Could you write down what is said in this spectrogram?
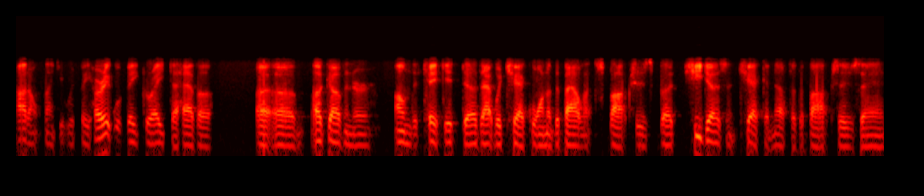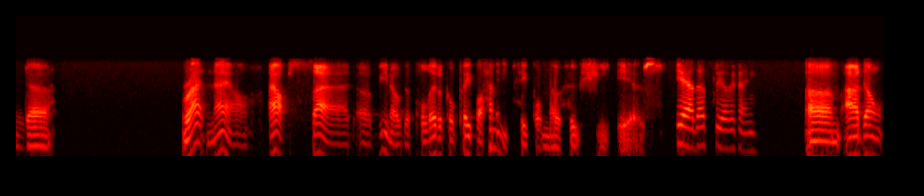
I don't think it would be her. It would be great to have a a, a, a governor on the ticket uh, that would check one of the balance boxes, but she doesn't check enough of the boxes. And uh, right now, outside of you know the political people, how many people know who she is? Yeah, that's the other thing. Um, I don't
